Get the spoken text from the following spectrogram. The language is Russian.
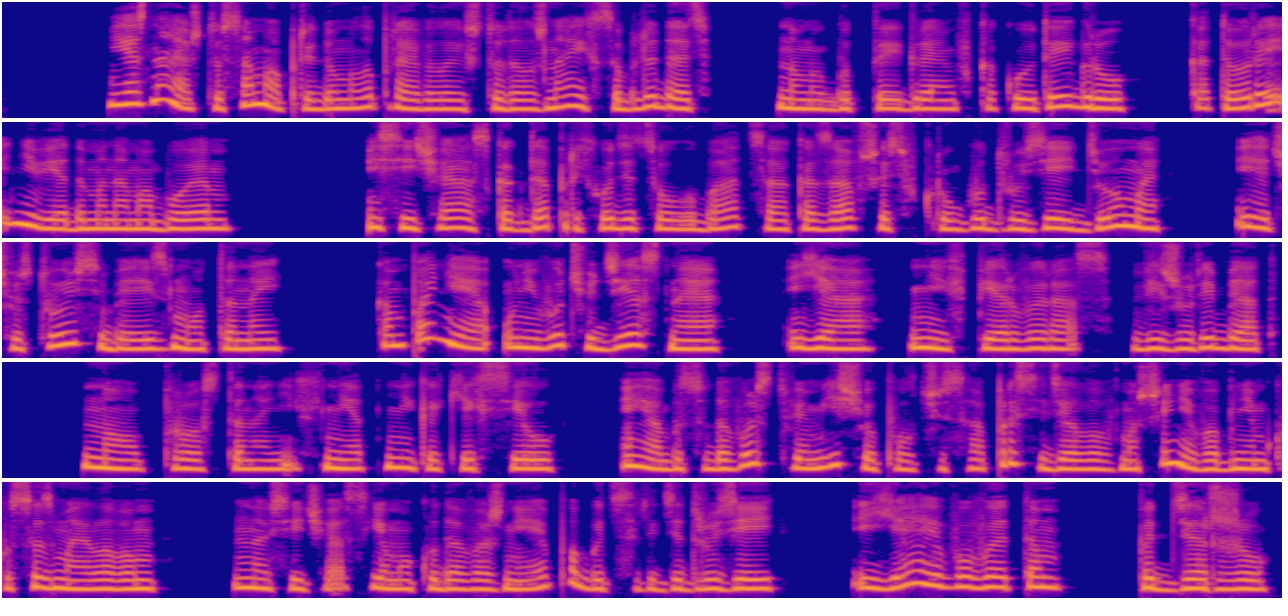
Я знаю, что сама придумала правила и что должна их соблюдать, но мы будто играем в какую-то игру, которая неведома нам обоим. И сейчас, когда приходится улыбаться, оказавшись в кругу друзей Демы, я чувствую себя измотанной. Компания у него чудесная. Я не в первый раз вижу ребят, но просто на них нет никаких сил. Я бы с удовольствием еще полчаса просидела в машине в обнимку с Измайловым. Но сейчас ему куда важнее побыть среди друзей. И я его в этом поддержу.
